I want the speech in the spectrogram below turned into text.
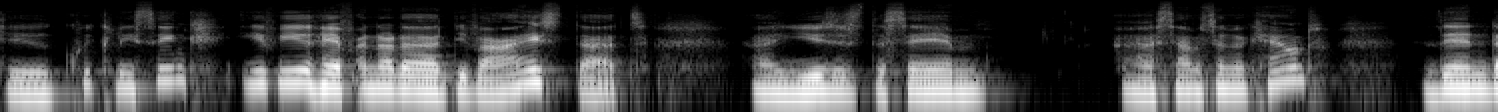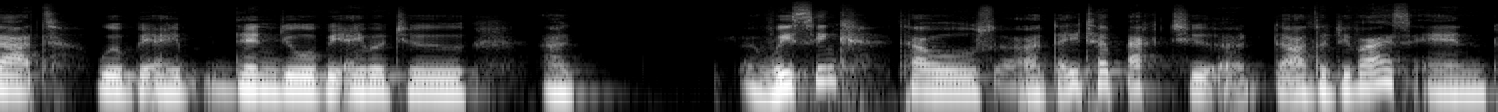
to quickly sync. If you have another device that uh, uses the same uh, Samsung account, then that will be able, then you will be able to uh, resync those uh, data back to uh, the other device. And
